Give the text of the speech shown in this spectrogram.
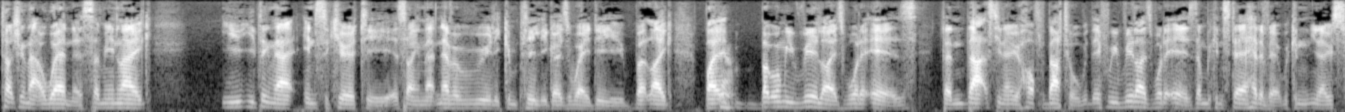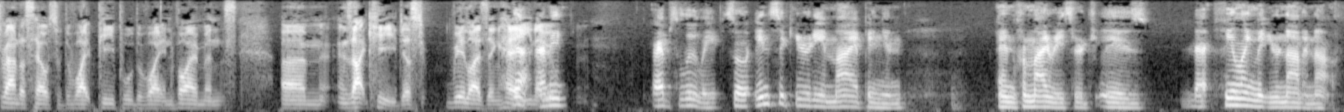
touching that awareness. I mean, like you, you think that insecurity is something that never really completely goes away, do you? But like, by yeah. but when we realize what it is, then that's you know half the battle. If we realize what it is, then we can stay ahead of it. We can you know surround ourselves with the right people, the right environments. Um, and is that key? Just realizing, hey, yeah, you know. I mean, absolutely. So insecurity, in my opinion, and from my research, is that feeling that you're not enough.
